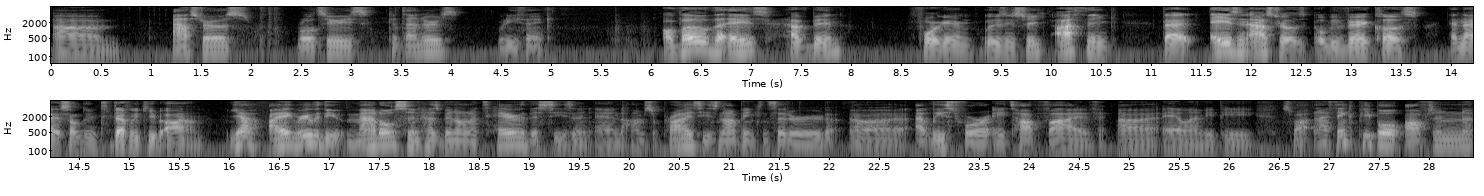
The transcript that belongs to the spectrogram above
Um, Astros World Series contenders. What do you think? Although the A's have been four game losing streak, I think that A's and Astros will be very close and that is something to definitely keep an eye on. Yeah, I agree with you. Matt Olson has been on a tear this season, and I'm surprised he's not being considered uh, at least for a top five uh, AL MVP spot. And I think people often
